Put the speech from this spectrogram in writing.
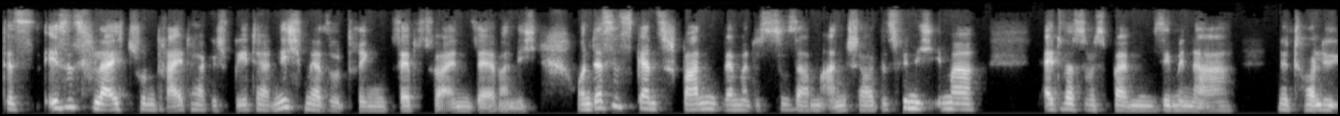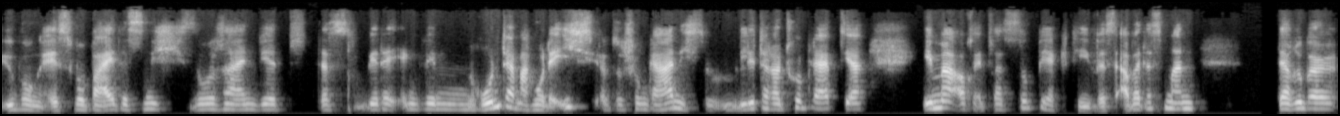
das ist es vielleicht schon drei Tage später nicht mehr so dringend, selbst für einen selber nicht. Und das ist ganz spannend, wenn man das zusammen anschaut. Das finde ich immer etwas, was beim Seminar eine tolle Übung ist, wobei das nicht so sein wird, dass wir da irgendwen runtermachen oder ich, also schon gar nicht. Literatur bleibt ja immer auch etwas Subjektives, aber dass man darüber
